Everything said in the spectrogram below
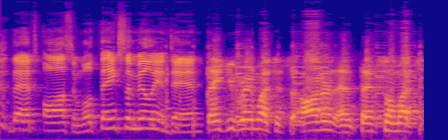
That's awesome. Well, thanks a million, Dan. Thank you very much. It's an honor, and thanks so much.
